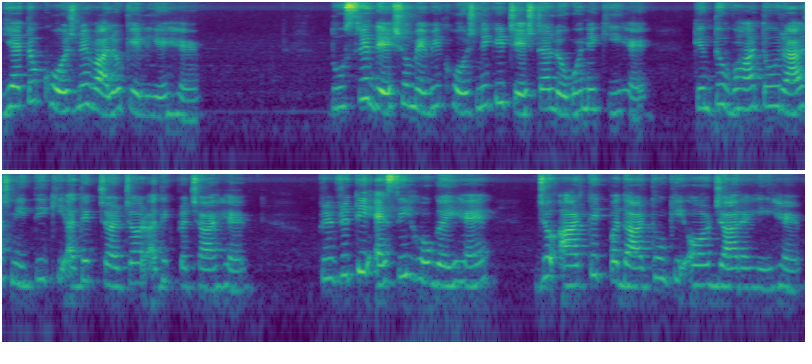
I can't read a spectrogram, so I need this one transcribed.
यह तो खोजने वालों के लिए है। दूसरे देशों में भी खोजने की चेष्टा लोगों ने की है, किंतु वहाँ तो राजनीति की अधिक चर्चा और अधिक प्रचार है। प्रवृत्ति ऐसी हो गई है, जो आर्थिक पदार्थों की ओर जा रही है।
